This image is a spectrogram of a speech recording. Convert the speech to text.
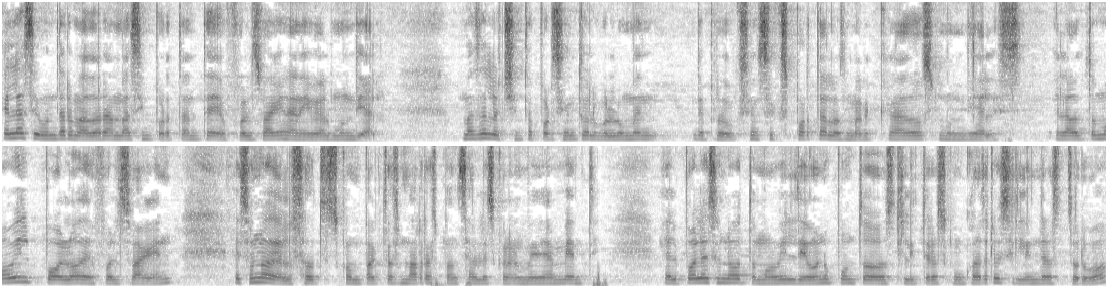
Es la segunda armadora más importante de Volkswagen a nivel mundial. Más del 80% del volumen de producción se exporta a los mercados mundiales. El automóvil Polo de Volkswagen es uno de los autos compactos más responsables con el medio ambiente. El Polo es un automóvil de 1.2 litros con 4 cilindros turbo.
